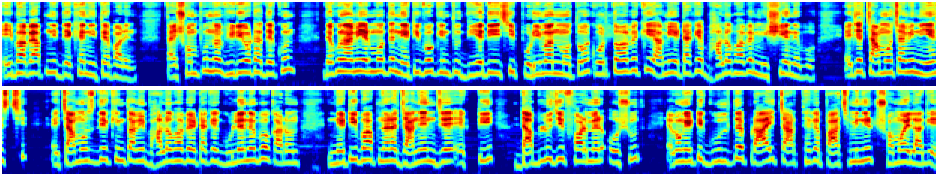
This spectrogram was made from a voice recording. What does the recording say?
এইভাবে আপনি দেখে নিতে পারেন। তাই সম্পূর্ণ ভিডিওটা দেখুন। দেখুন, আমি এর মধ্যে নেটিভও কিন্তু দিয়ে দিয়েছি পরিমাণ মতো। করতে হবে কি, আমি এটাকে ভালোভাবে মিশিয়ে নেব। এই যে চামচ আমি নিয়ে এসেছি, এই চামচ দিয়ে কিন্তু আমি ভালোভাবে এটাকে গুলে নেব, কারণ নেটিভ আপনারা জানেন যে একটি ডাব্লুজি ফর্মের ওষুধ এবং এটি গুলতে প্রায় চার থেকে পাঁচ মিনিট সময় লাগে।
